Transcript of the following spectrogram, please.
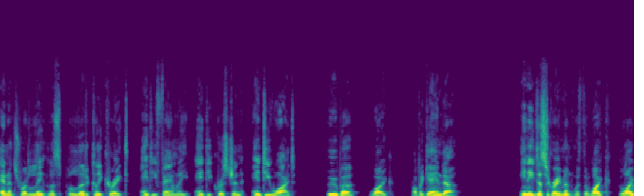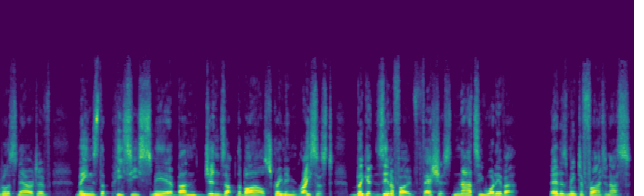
and its relentless politically correct, anti family, anti Christian, anti white, uber woke propaganda. Any disagreement with the woke globalist narrative means the PC smear bun gins up the bile, screaming racist, bigot, xenophobe, fascist, Nazi, whatever. That is meant to frighten us.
